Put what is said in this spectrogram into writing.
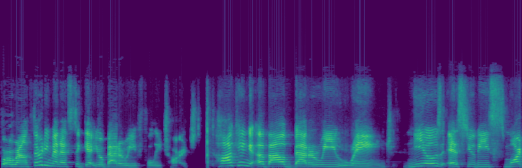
for around 30 minutes to get your battery fully charged. Talking about battery range, NIO's SUV smart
